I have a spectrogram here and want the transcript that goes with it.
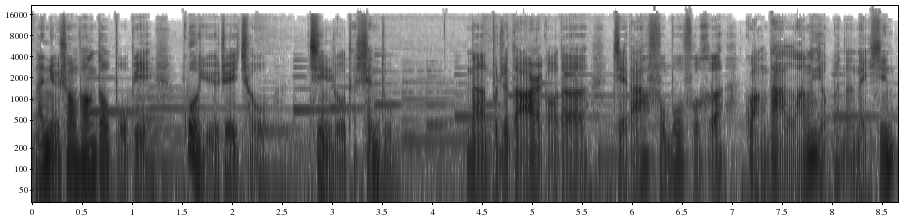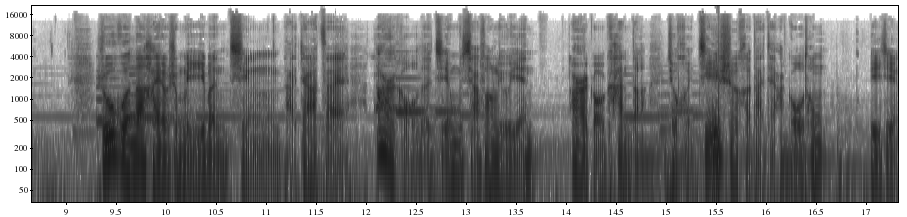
男女双方都不必过于追求进入的深度。那不知道二狗的解答符不符合广大狼友们的内心？如果呢还有什么疑问，请大家在二狗的节目下方留言，二狗看到就会及时和大家沟通。毕竟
